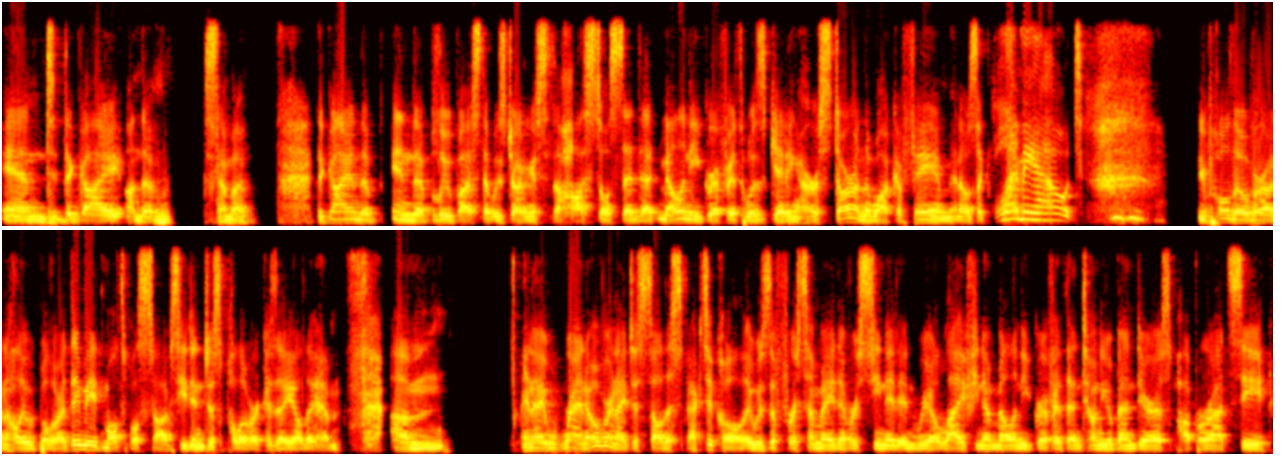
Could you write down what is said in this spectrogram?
And the guy on the stemma, the guy in the in the blue bus that was driving us to the hostel said that Melanie Griffith was getting her star on the Walk of Fame. And I was like, let me out. we pulled over on Hollywood Boulevard. They made multiple stops. He didn't just pull over because I yelled at him. Um, and I ran over and I just saw the spectacle. It was the first time I had ever seen it in real life. You know, Melanie Griffith, Antonio Banderas, paparazzi.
